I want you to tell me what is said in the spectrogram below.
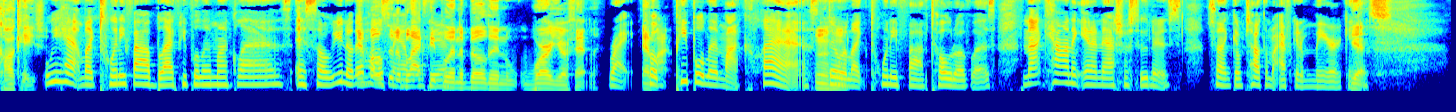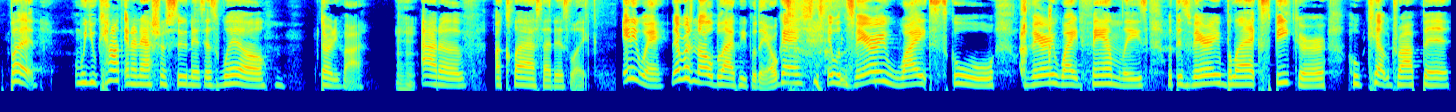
Caucasian, we had like 25 black people in my class. And so, you know, that and most of the black people in the building were your family. Right. and but mine. people in my class, there Mm-hmm. were like 25 total of us, not counting international students. So like I'm talking about African Americans. Yes, But when you count international students as well, 35 Mm-hmm. out of a class that is like Anyway, there was no black people there, okay? It was very white school, very white families with this very black speaker who kept dropping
